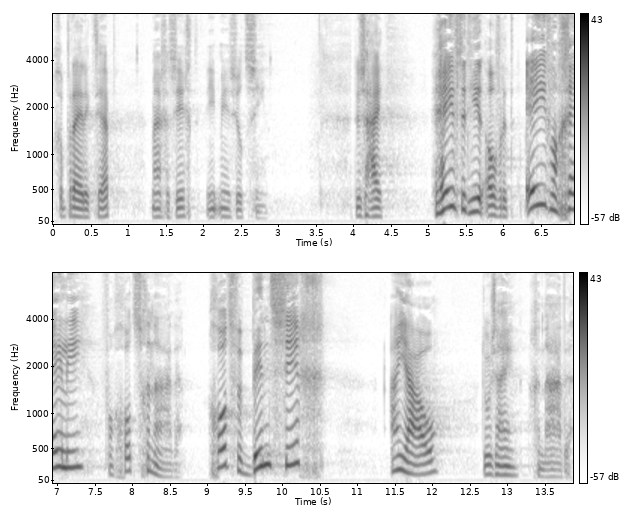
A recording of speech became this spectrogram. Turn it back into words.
gepredikt heb, mijn gezicht niet meer zult zien. Dus hij heeft het hier over het evangelie van Gods genade. God verbindt zich aan jou door zijn genade.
